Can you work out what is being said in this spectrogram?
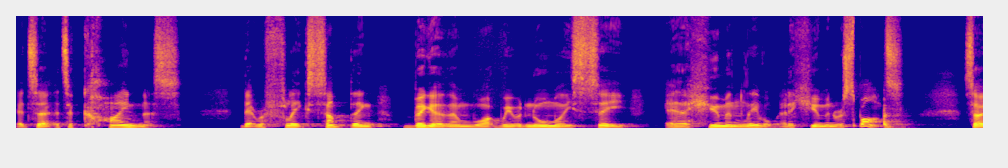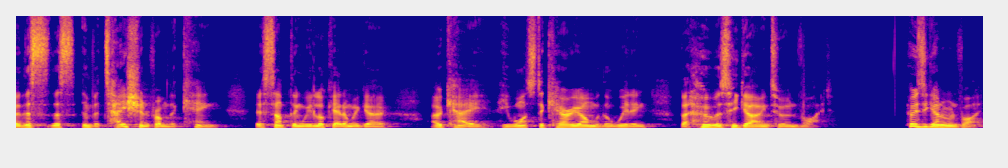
It's a, it's a kindness that reflects something bigger than what we would normally see at a human level, at a human response. So, this, this invitation from the king is something we look at and we go, okay, he wants to carry on with the wedding, but who is he going to invite? Who's he going to invite?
